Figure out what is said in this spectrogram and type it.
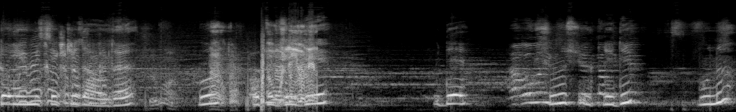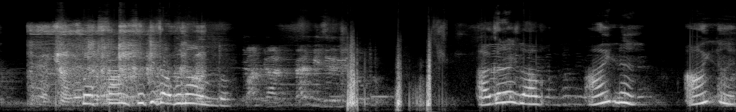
da 28 aldı. Bu 37. Bir de şunu yükledim. Bunu 98 abone oldu. Arkadaşlar aynı aynı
